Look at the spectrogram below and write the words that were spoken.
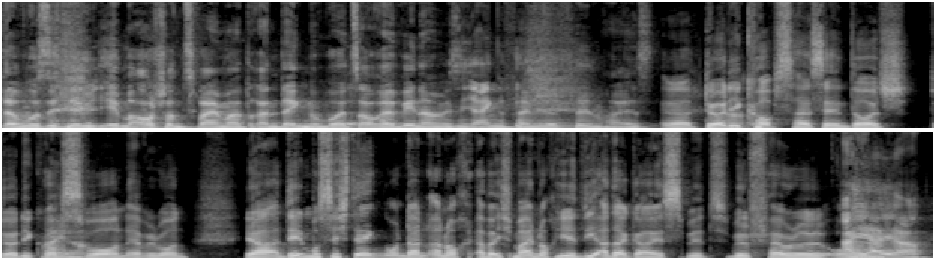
Da muss ich nämlich eben auch schon zweimal dran denken und wollte es auch erwähnen, aber mir ist nicht eingefallen, wie der Film heißt. Ja, Dirty Ja. Cops heißt er in Deutsch. Dirty Cops, Ah, ja. War on Everyone. Ja, an den muss ich denken und dann auch noch, aber ich meine noch hier The Other Guys mit Will Ferrell und, ah, ja, ja.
